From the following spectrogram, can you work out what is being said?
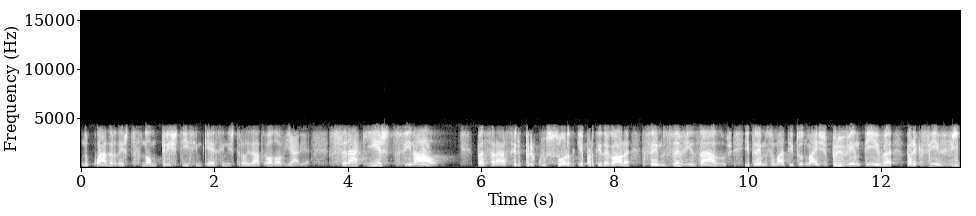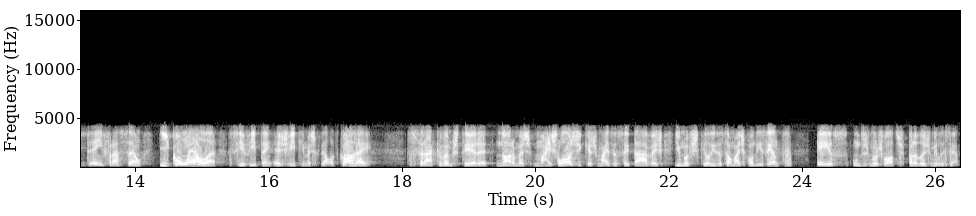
no quadro deste fenómeno tristíssimo que é a sinistralidade rodoviária. Será que este sinal passará a ser precursor de que a partir de agora seremos avisados e teremos uma atitude mais preventiva para que se evite a infração e com ela se evitem as vítimas que dela decorrem? Será que vamos ter normas mais lógicas, mais aceitáveis e uma fiscalização mais condizente? É esse um dos meus votos para 2007.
